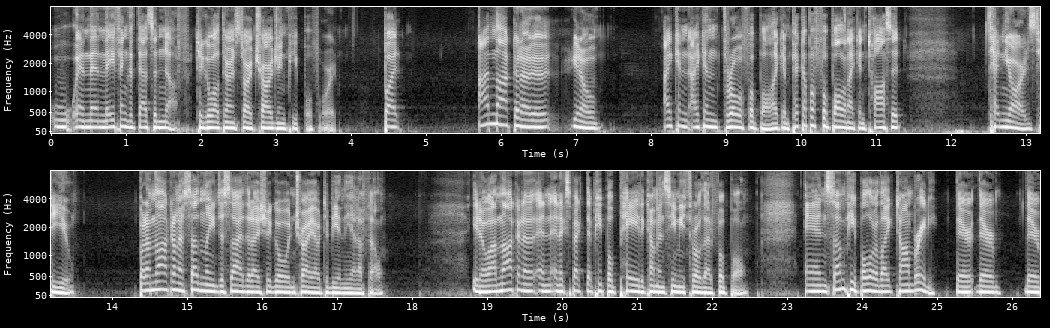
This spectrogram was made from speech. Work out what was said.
and then they think that that's enough to go out there and start charging people for it. But I'm not gonna, you know, I can I can throw a football, I can pick up a football and I can toss it ten yards to you, but I'm not gonna suddenly decide that I should go and try out to be in the NFL. You know, I'm not going to and, and expect that people pay to come and see me throw that football. And some people are like Tom Brady. They're they're they're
